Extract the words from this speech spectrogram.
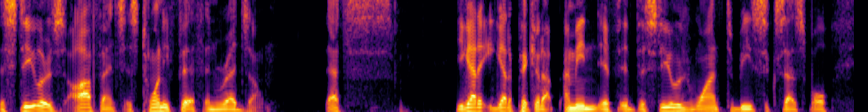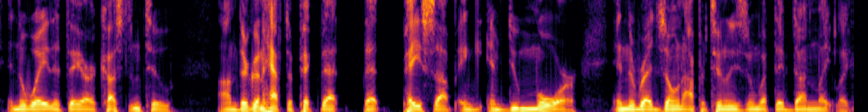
the Steelers' offense is 25th in red zone. That's you got to you got to pick it up. I mean, if if the Steelers want to be successful in the way that they are accustomed to, um, they're going to have to pick that that pace up and and do more in the red zone opportunities than what they've done lately.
